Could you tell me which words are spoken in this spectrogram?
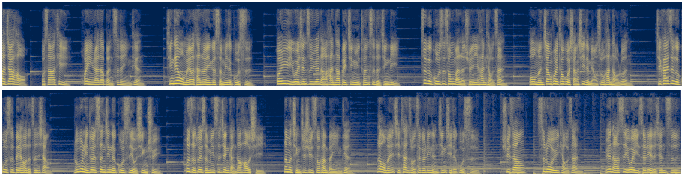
大家好，我是阿 T，欢迎来到本次的影片。今天我们要谈论一个神秘的故事，关于一位先知约拿和他被鲸鱼吞噬的经历。这个故事充满了悬疑和挑战，而我们将会透过详细的描述和讨论，揭开这个故事背后的真相。如果你对圣经的故事有兴趣，或者对神秘事件感到好奇，那么请继续收看本影片。让我们一起探索这个令人惊奇的故事。序章：失落与挑战。约拿是一位以色列的先知，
